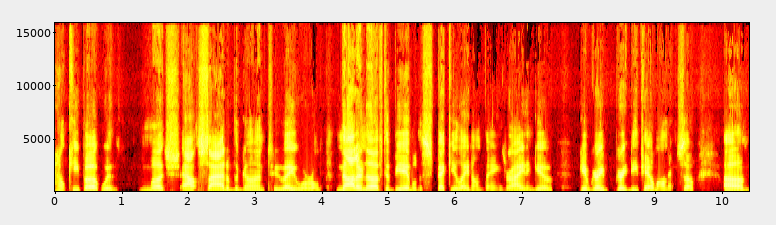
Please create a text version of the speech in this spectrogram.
I don't keep up with much outside of the gun to a world. Not enough to be able to speculate on things, right, and give give great great detail on it. So, um,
